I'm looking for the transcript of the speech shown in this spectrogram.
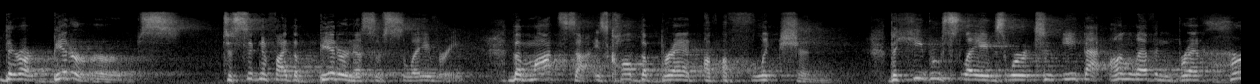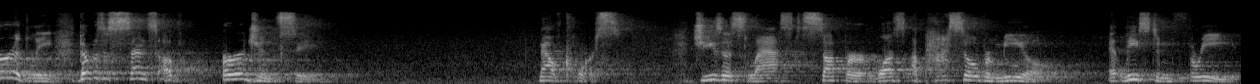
There are bitter herbs to signify the bitterness of slavery. The matzah is called the bread of affliction. The Hebrew slaves were to eat that unleavened bread hurriedly. There was a sense of urgency. Now, of course, Jesus' Last Supper was a Passover meal, at least in three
